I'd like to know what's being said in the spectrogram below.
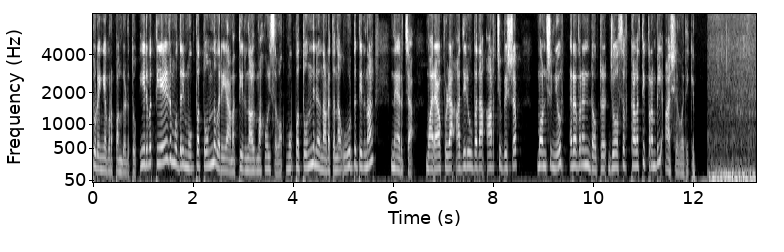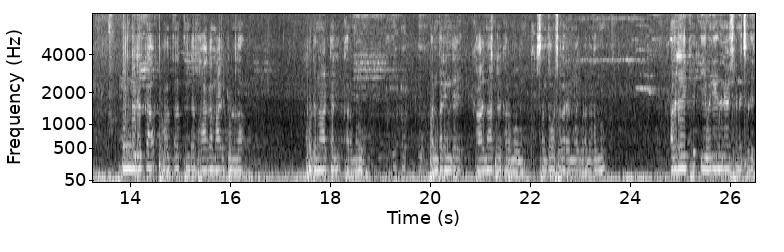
തുടങ്ങിയവർ പങ്കെടുത്തു. ഇരുപത്തിയേഴ് മുതൽ മുപ്പത്തൊന്ന് വരെയാണ് തിരുനാൾ മഹോത്സവം. മുപ്പത്തൊന്നിന് നടക്കുന്ന ഊട്ട് തിരുനാൾ നേർച്ച. വരാപ്പുഴ അതിരൂപത archbishop monsignor reverend doctor Joseph Kalathiparambil ആശീർവദിക്കും. പ്രവർത്തനത്തിന്റെ ഭാഗമായിട്ടുള്ള കൊടുനാട്ടൽ കർമ്മവും പന്തലിന്റെ കാൽനാട്ടൽ കർമ്മവും സന്തോഷകരമായി ഇവിടെ നടന്നു. അതിലേക്ക് ഈ വിനീതനെ ക്ഷണിച്ചതിൽ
